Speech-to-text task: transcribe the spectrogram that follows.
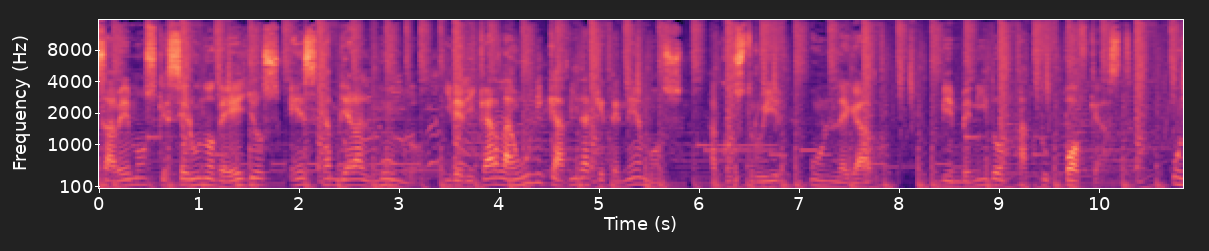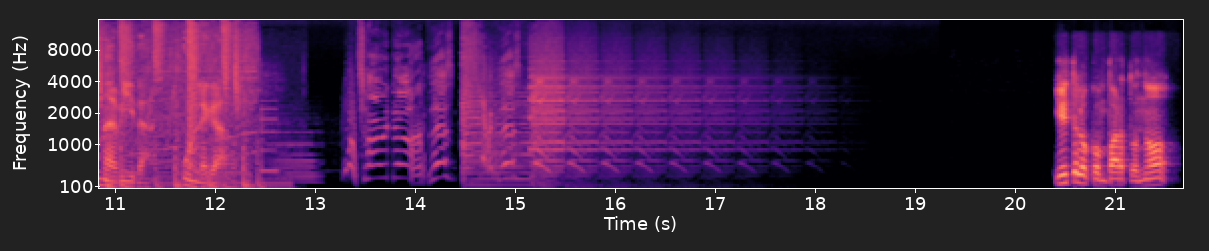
sabemos que ser uno de ellos es cambiar al mundo y dedicar la única vida que tenemos a construir un legado. Bienvenido a tu podcast, Una vida, un legado. Y hoy te lo comparto, no,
